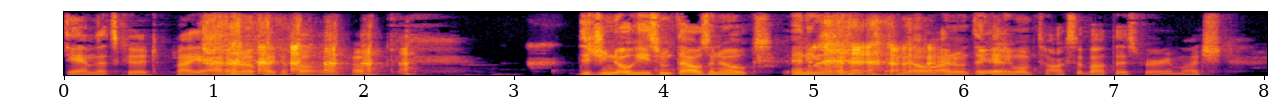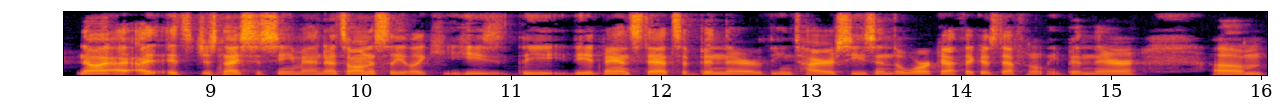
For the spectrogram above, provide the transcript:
Damn, that's good. I, I don't know if I can follow up. Did you know he's from Thousand Oaks? Anyone? no, I don't think yeah. anyone talks about this very much. No, I, I, it's just nice to see, man. It's honestly like he's the the advanced stats have been there the entire season. The work ethic has definitely been there. Um,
